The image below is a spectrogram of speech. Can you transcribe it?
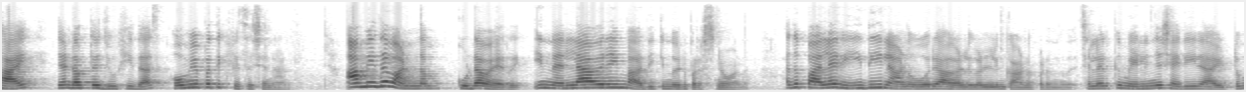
ഹായ് ഞാൻ ഡോക്ടർ ജൂഹിദാസ് ഹോമിയോപ്പത്തിക് ഫിസിഷ്യനാണ് അമിതവണ്ണം കുടവയറ് ഇന്ന് എല്ലാവരെയും ബാധിക്കുന്ന ഒരു പ്രശ്നമാണ്. അത് പല രീതിയിലാണ് ഓരോ ആളുകളിലും കാണപ്പെടുന്നത്. ചിലർക്ക് മെലിഞ്ഞ ശരീരമായിട്ടും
